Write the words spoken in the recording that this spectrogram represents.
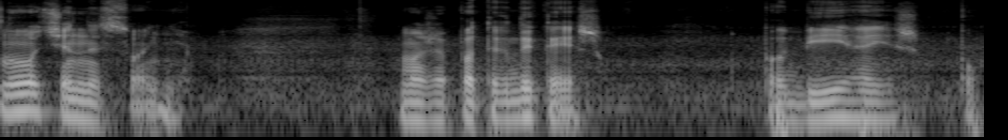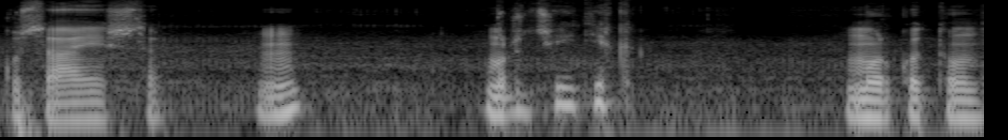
Ну, очі не сонні. Може, потикдикаєш? Побігаєш, покусаєшся. М? Мурчитік. Муркотун.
